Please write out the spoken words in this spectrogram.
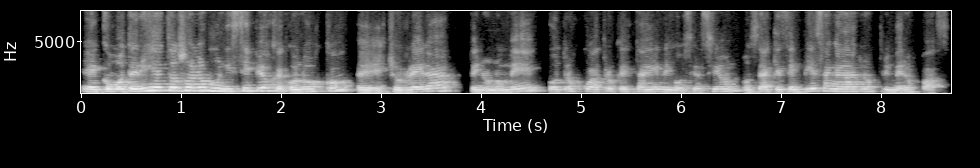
Eh, como te dije, estos son los municipios que conozco, eh, Chorrera, Penonomé, otros cuatro que están en negociación, o sea que se empiezan a dar los primeros pasos.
